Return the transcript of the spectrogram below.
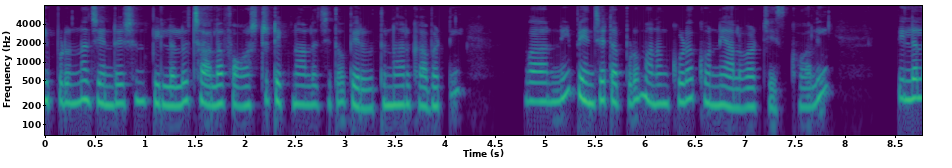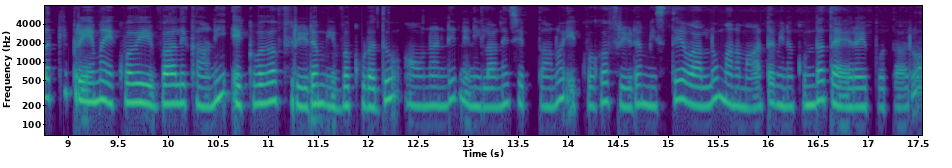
ఇప్పుడున్న జనరేషన్ పిల్లలు చాలా ఫాస్ట్ టెక్నాలజీతో పెరుగుతున్నారు కాబట్టి వారిని పెంచేటప్పుడు మనం కూడా కొన్ని అలవాటు చేసుకోవాలి. పిల్లలకి ప్రేమ ఎక్కువగా ఇవ్వాలి కానీ ఎక్కువగా ఫ్రీడమ్ ఇవ్వకూడదు. అవునండి నేను ఇలానే చెప్తాను. ఎక్కువగా ఫ్రీడమ్ ఇస్తే వాళ్ళు మన మాట వినకుండా తయారైపోతారు.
